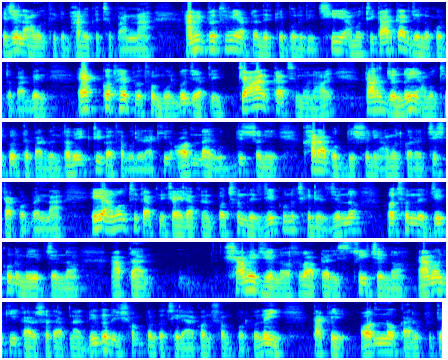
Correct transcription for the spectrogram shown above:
এজন্য আমল থেকে ভালো কিছু পান না। আমি প্রথমে আপনাদেরকে বলে দিচ্ছি, আমলটি কার কার জন্য করতে পারবেন? এক কথায় প্রথম বলব যে, আপনি যার কাছে মনে হয় তার জন্যই আমলটি করতে পারবেন। তবে একটি কথা বলে রাখি, অন্যায় উদ্দেশ্য নিয়ে, খারাপ উদ্দেশ্য নিয়ে আমল করার চেষ্টা করবেন না। এই আমল থেকে আপনি চাইলে আপনার পছন্দের যে কোনো ছেলের জন্য, পছন্দের যে কোনো মেয়ের জন্য আপনার স্বামীর জন্য অথবা আপনার স্ত্রীর জন্য, এমনকি কারোর সাথে আপনার দীর্ঘদিন সম্পর্ক ছিল, এখন সম্পর্ক নেই, তাকে অন্য কারোর প্রতি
